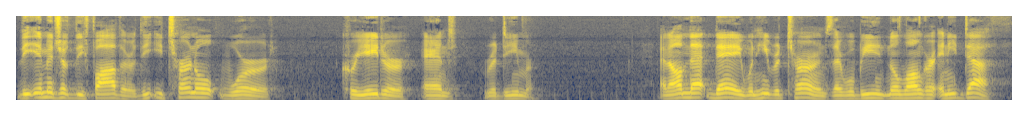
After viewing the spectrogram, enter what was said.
the image of the Father, the eternal Word, Creator and Redeemer. And on that day, when he returns, there will be no longer any death,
